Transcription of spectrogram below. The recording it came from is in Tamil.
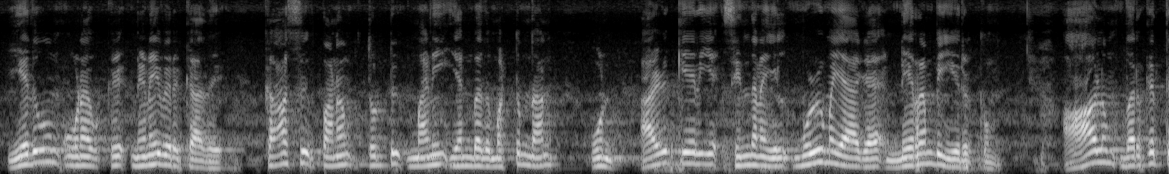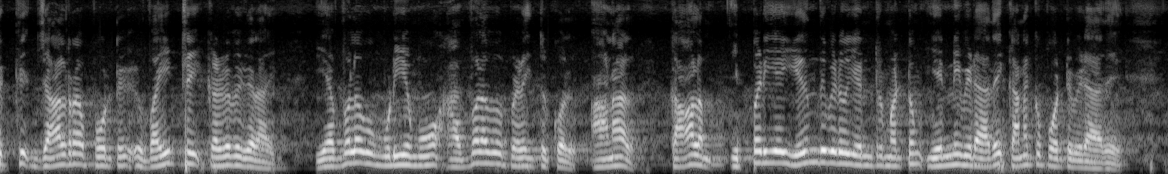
எதுவும் உனக்கு நினைவிருக்காது. காசு பணம் துட்டு மணி என்பது மட்டும்தான் உன் அழுக்கேறிய சிந்தனையில் முழுமையாக நிரம்பி இருக்கும் ஆளும் வர்க்கத்துக்கு ஜால்ரா போட்டு வயிற்றை கழுவுகிறாய். எவ்வளவு முடியுமோ அவ்வளவு பிழைத்துக்கொள். ஆனால் காலம் இப்படியே இருந்துவிடு என்று மட்டும் எண்ணிவிடாதே கணக்கு போட்டு விடாதே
